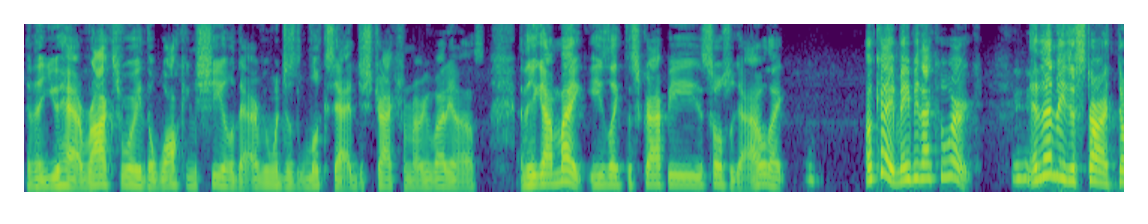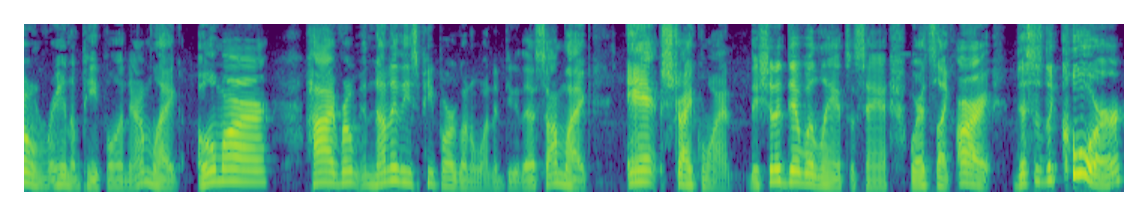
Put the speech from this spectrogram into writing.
and then you had Rocksroy, the walking shield that everyone just looks at and distracts from everybody else, and then you got Mike. He's like the scrappy social guy. I was like, okay, maybe that could work. Mm-hmm. And then they just start throwing random people in there. I'm like, Omar, Hai, Roman. None of these people are going to want to do this. So I'm like, and strike one. They should have did what Lance was saying, where it's like, all right, this is the core,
